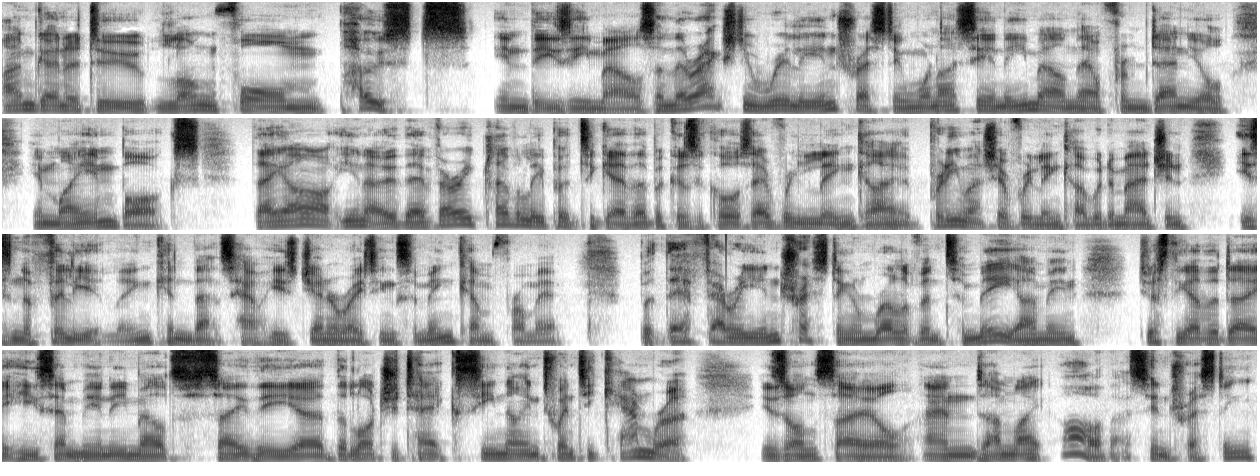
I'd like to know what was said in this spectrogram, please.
I'm going to do long form posts in these emails. And they're actually really interesting. When I see an email now from Daniel in my inbox, they are, you know, they're very cleverly put together because, of course, every link, I, pretty much every link I would imagine, is an affiliate link, and that's how he's generating some income from it. But they're very interesting and relevant to me. I mean, just the other day, he sent me an email to say the uh, the Logitech C920 camera is on sale, and I'm like, oh, that's interesting.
